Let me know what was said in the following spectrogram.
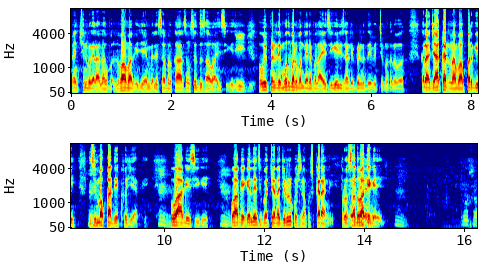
ਪੈਨਸ਼ਨ ਵਗੈਰਾ ਲਗ- ਲਵਾਵਾਂਗੇ ਜੀ ਐਮਐਲਏ ਸਾਹਿਬ ਬਲਕਾਰ ਸਿੰਘ ਸਿੱਧੂ ਸਾਹਿਬ ਆਏ ਸੀਗੇ ਜੀ। ਉਹ ਵੀ ਪਿੰਡ ਦੇ ਮੁੱਦਬਰ ਬੰਦਿਆਂ ਨੇ ਬੁਲਾਏ ਸੀਗੇ ਜੀ ਸਾਡੇ ਪਿੰਡ ਦੇ ਵਿੱਚ ਮਤਲਬ ਘਰਾਂ ਜਾ ਘਟਨਾ ਵਾਪਰ ਗਈ। ਤੁਸੀਂ ਮੌਕਾ ਦੇਖੋ ਜੀ ਆ ਕੇ। ਉਹ ਆ ਗਏ ਸੀਗੇ। ਉਹ ਆ ਕੇ ਕਹਿੰਦੇ ਅਸੀਂ ਬੱਚਿਆਂ ਦਾ ਜ਼ਰੂਰ ਕੁਛ ਨਾ ਕੁਛ ਕਰਾਂਗੇ। ਭਰੋਸਾ ਦਵਾ ਕੇ ਗਏ ਜੀ। ਭਰੋਸਾ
